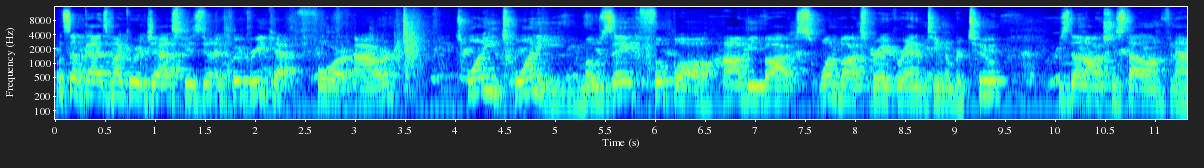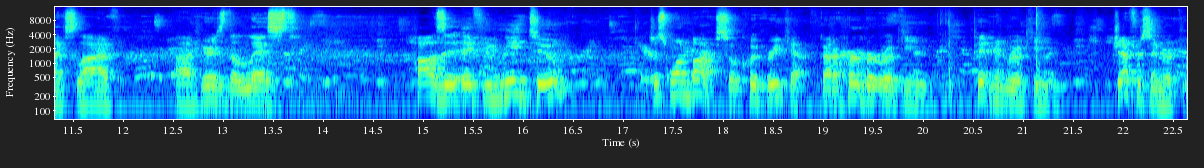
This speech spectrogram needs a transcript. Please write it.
What's up, guys? Michael Jaspy is doing a quick recap for our 2020 Mosaic Football Hobby Box One Box Break Random Team Number Two. It was done auction style on Fanatics Live. Uh, here's the list. Pause it if you need to. Just one box, so quick recap. Got a Herbert rookie, Pittman rookie, Jefferson rookie,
